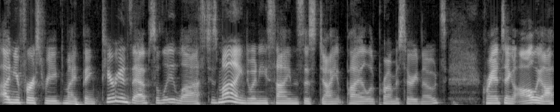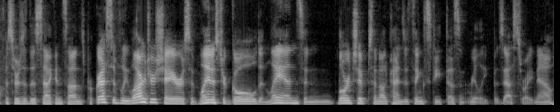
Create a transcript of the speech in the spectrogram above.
on your first read might think Tyrion's absolutely lost his mind when he signs this giant pile of promissory notes, granting all the officers of the Second Sons progressively larger shares of Lannister gold and lands and lordships and all kinds of things that he doesn't really possess right now.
